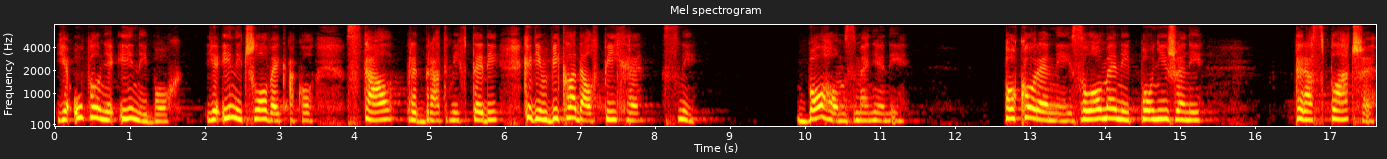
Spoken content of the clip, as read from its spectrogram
je úplne iný Boh, je iný človek, ako stál pred bratmi vtedy, keď im vykladal v píche sny. Bohom zmenený, pokorený, zlomený, ponížený, teraz plače,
